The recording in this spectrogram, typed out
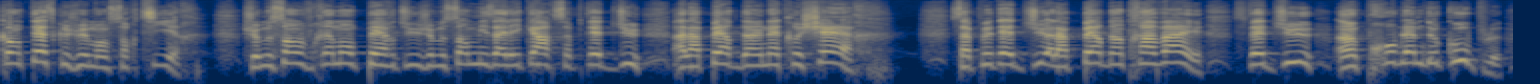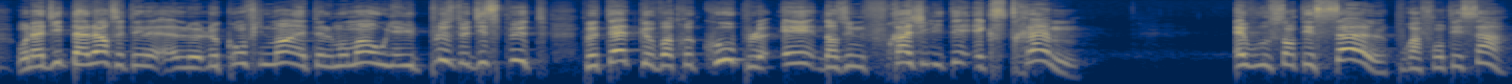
quand est-ce que je vais m'en sortir? Je me sens vraiment perdu, je me sens mis à l'écart. Ça peut être dû à la perte d'un être cher. Ça peut être dû à la perte d'un travail. Ça peut être dû à un problème de couple. On a dit tout à l'heure, c'était le, le, confinement était le moment où il y a eu plus de disputes. Peut-être que votre couple est dans une fragilité extrême et vous vous sentez seul pour affronter ça.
